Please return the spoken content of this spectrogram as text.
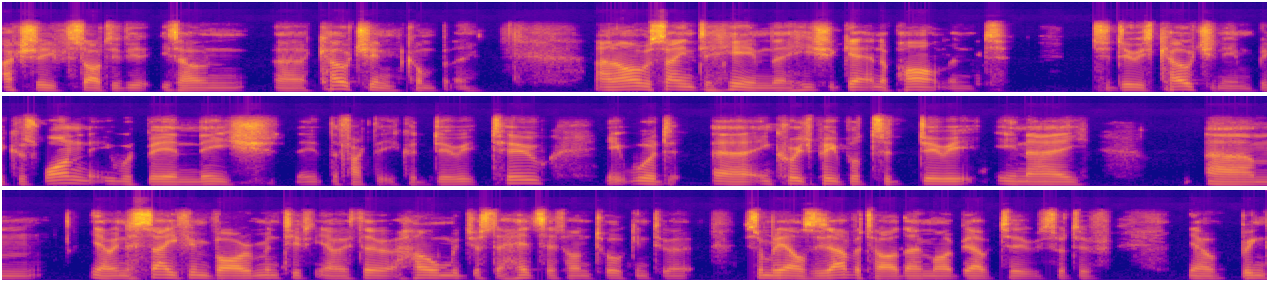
actually started his own uh, coaching company. And I was saying to him that he should get an apartment to do his coaching in because one, it would be a niche, the, fact that you could do it. Two, it would uh, encourage people to do it in a um, you know, in a safe environment, if you know, if they're at home with just a headset on talking to somebody else's avatar, they might be able to sort of, you know, bring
